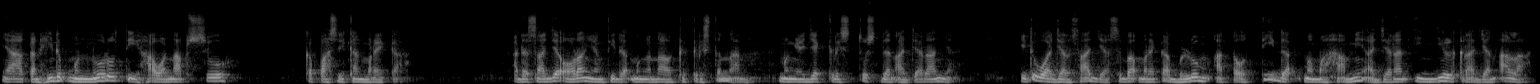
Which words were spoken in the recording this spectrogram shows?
yang akan hidup menuruti hawa nafsu kepastikan mereka. Ada saja orang yang tidak mengenal kekristenan, mengejek Kristus dan ajarannya. Itu wajar saja sebab mereka belum atau tidak memahami ajaran Injil Kerajaan Allah.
